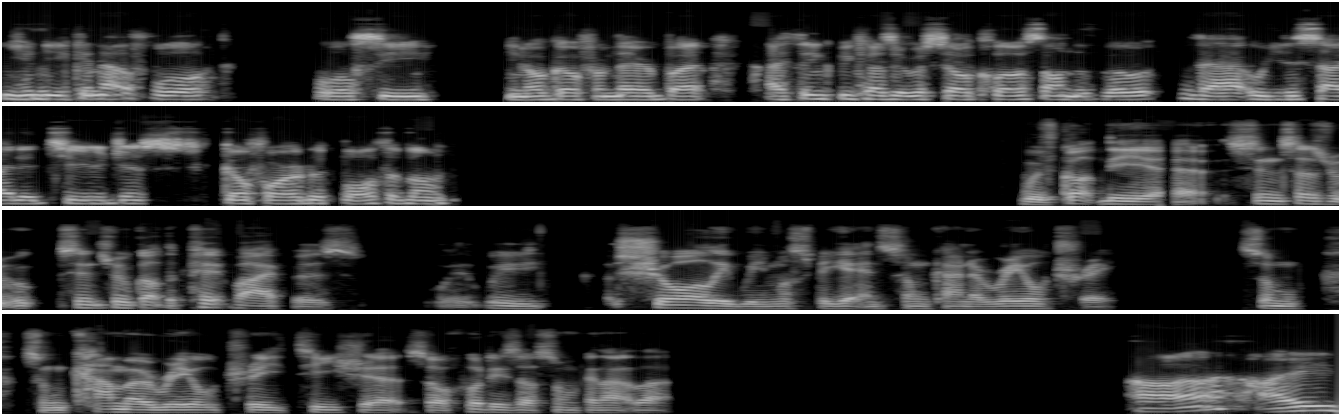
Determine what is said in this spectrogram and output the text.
unique enough, we'll we'll see. You know, go from there. But I think because it was so close on the vote that we decided to just go forward with both of them. We've got the uh, since as since we've got the pit vipers, we, we surely we must be getting some kind of Realtree, some some camo Realtree t-shirts or hoodies or something like that. Uh, I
